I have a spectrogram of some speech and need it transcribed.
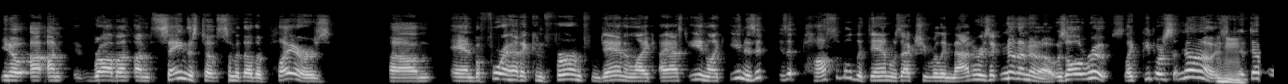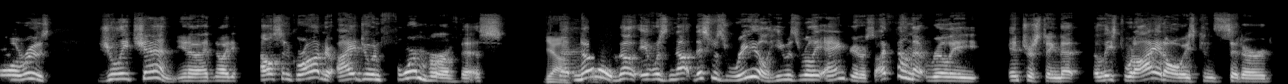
you know I, I'm Rob. I'm, I'm saying this to some of the other players, um, and before I had it confirmed from Dan, and like I asked Ian, like Ian, is it is it possible that Dan was actually really mad at her? He's like, no, no, no, no, it was all ruse. Like people are saying, no, no, it's Mhm. definitely all ruse. Julie Chen, you know, had no idea. Allison Grodner, I had to inform her of this. Yeah. That no, no, it was not. This was real. He was really angry at her. So I found that really interesting. That at least what I had always considered,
